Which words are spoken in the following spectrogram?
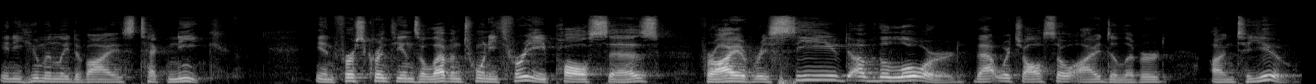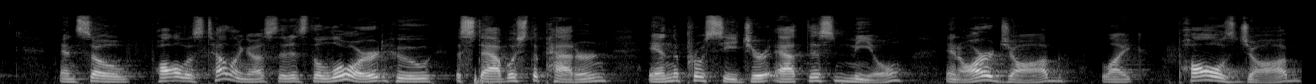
any humanly devised technique. In 1 Corinthians 11:23, Paul says, for I have received of the Lord that which also I delivered unto you. And so Paul is telling us that it's the Lord who established the pattern and the procedure at this meal. And our job, like Paul's job,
